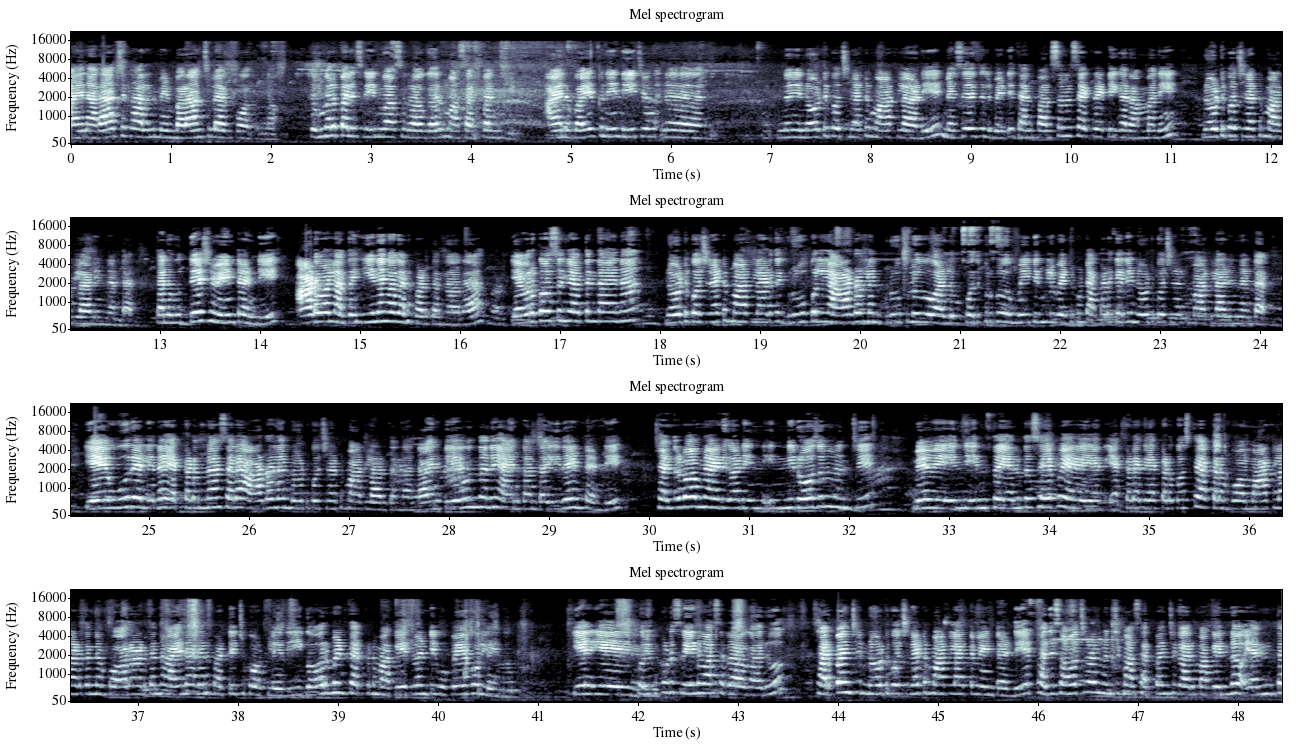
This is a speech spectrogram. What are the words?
ఆయన అరాచకాలను మేము భరాంచలేకపోతున్నాం. తుమ్మలపల్లి శ్రీనివాసరావు గారు మా సర్పంచ్. ఆయన వైఫ్ని ని నీచ నోటికి వచ్చినట్టు మాట్లాడి మెసేజ్లు పెట్టి తన పర్సనల్ సెక్రటరీగా రమ్మని నోటికి వచ్చినట్టు మాట్లాడిందంట. తన ఉద్దేశం ఏంటండి? ఆడవాళ్ళు అంత హీనంగా కనపడుతున్నారా? ఎవరి కోసం చేస్తుంది ఆయన? నోటికి వచ్చినట్టు మాట్లాడితే గ్రూపులను ఆడవాళ్ళని గ్రూపులు వాళ్ళు పొదుపు మీటింగ్లు పెట్టుకుంటే అక్కడికి వెళ్ళి నోటికి వచ్చినట్టు మాట్లాడిందంట. ఏ ఊరు వెళ్ళినా ఎక్కడున్నా సరే ఆడవాళ్ళని నోటికి వచ్చినట్టు మాట్లాడుతుందంట. ఆయనకి ఏముందని ఆయనకు అంత ఇదేంటండి? చంద్రబాబు నాయుడు గారు ఇన్ని- రోజుల నుంచి మేము ఇన్ని- ఇంత ఎంతసేపు ఎక్కడ ఎక్కడికి వస్తే అక్కడ పో- మాట్లాడుతున్నాం పోరాడుతున్నాం అయినా కానీ పట్టించుకోవట్లేదు. ఈ గవర్నమెంట్ తరఫున మాకు ఎటువంటి ఉపయోగం లేదు. ఏ- ఏ శ్రీనివాసరావు గారు సర్పంచ్ నోటికి వచ్చినట్టు మాట్లాడటం ఏంటండి? పది సంవత్సరాల నుంచి మా సర్పంచ్ గారు మాకు ఎన్నో ఎంత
